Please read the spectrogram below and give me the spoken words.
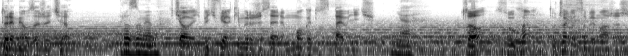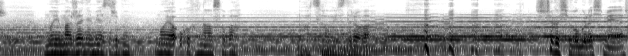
które miał za życia. Rozumiem. Chciałeś być wielkim reżyserem, mogę to spełnić. Nie. Co? Słucham? To czego sobie marzysz? Moim marzeniem jest, żeby moja ukochana osoba była cała i zdrowa. Z czego się w ogóle śmiejesz?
